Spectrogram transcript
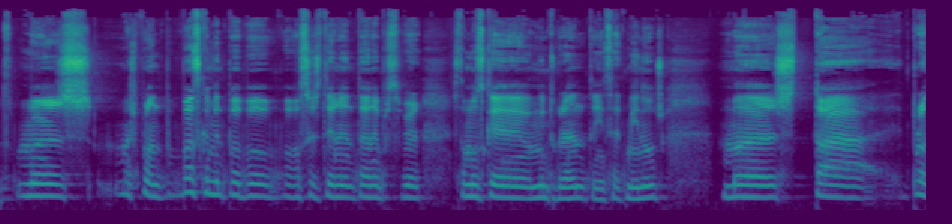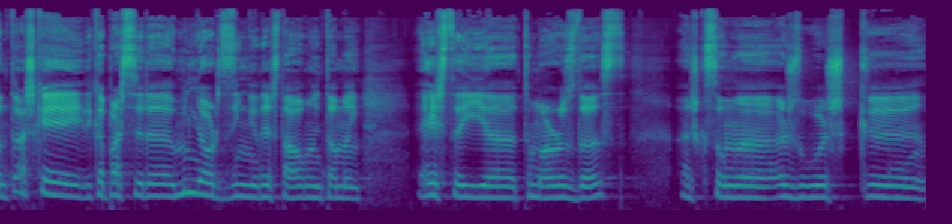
Pronto, mas, mas pronto, basicamente para, para vocês terem, terem perceber, esta música é muito grande, tem 7 minutos, mas está. Pronto, acho que é capaz de ser a melhorzinha deste álbum e também esta e a Tomorrow's Dust. Acho que são a, as duas que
